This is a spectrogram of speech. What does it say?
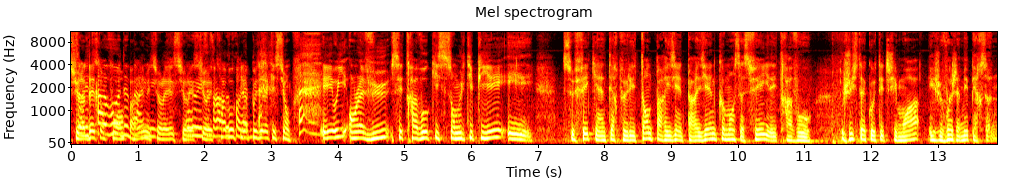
sur, la dette, on pourra en parler, mais sur les, sur les, travaux qu'il a posé la question. Et oui, on l'a vu, ces travaux qui se sont multipliés et ce fait qui a interpellé tant de Parisiens et de Parisiennes, comment ça se fait? Il y a des travaux juste à côté de chez moi et je vois jamais personne.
